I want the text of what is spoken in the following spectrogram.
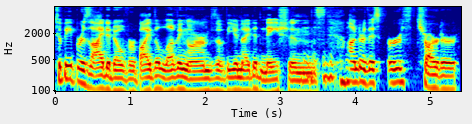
to be presided over by the loving arms of the United Nations under this Earth Charter,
